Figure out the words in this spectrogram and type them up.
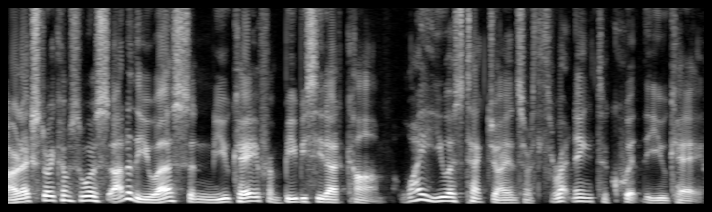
Our next story comes to us out of the US and UK from BBC.com. Why US tech giants are threatening to quit the UK.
